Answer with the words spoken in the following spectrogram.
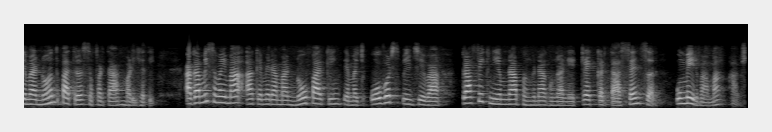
જેમાં નોંધપાત્ર સફળતા મળી હતી. આગામી સમયમાં આ કેમેરામાં નો પાર્કિંગ તેમજ ઓવર સ્પીડ જેવા ટ્રાફિક નિયમના ભંગના ગુનાને ટ્રેક કરતા સેન્સર ઉમેરવામાં આવશે.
